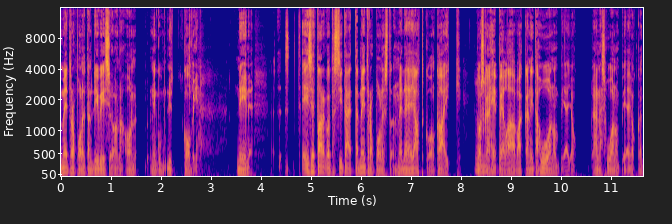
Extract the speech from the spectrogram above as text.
Metropolitan divisioona on niin kuin nyt kovin, niin ei se tarkoita sitä, että Metropolista menee jatkoon kaikki, koska mm. he pelaa vaikka niitä huonompia joukkoja ns. huonompia joukkoja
